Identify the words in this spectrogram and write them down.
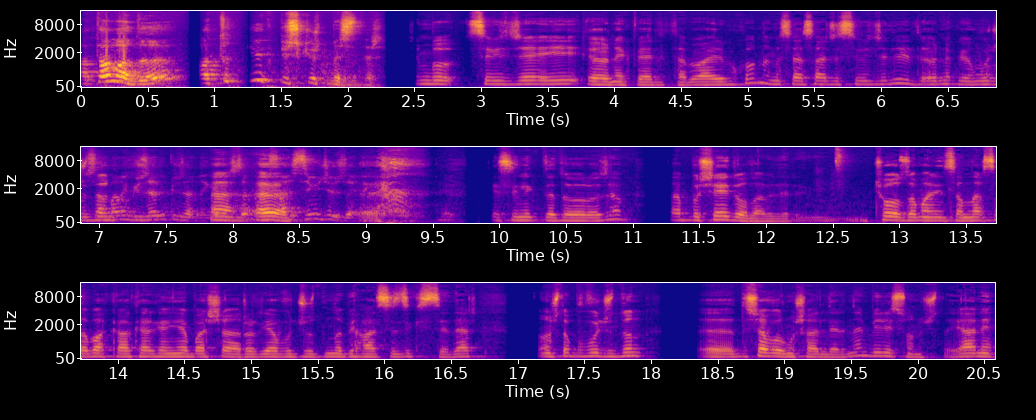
atamadığı atık yük püskürtmesidir. Şimdi bu sivilceyi örnek verdik tabii ayrı bir konu da mesela sadece sivilce değil de örnek veriyorum Sen vücudun bana güzellik üzerine gelirsen evet. sen sivilce üzerine kesinlikle doğru hocam. Tabii bu şey de olabilir. Çoğu zaman insanlar sabah kalkarken ya başı ağrır ya vücudunda bir halsizlik hisseder. Sonuçta bu vücudun e, dışa vurmuş hallerinden biri sonuçta. Yani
